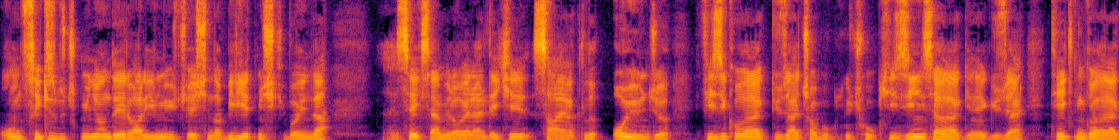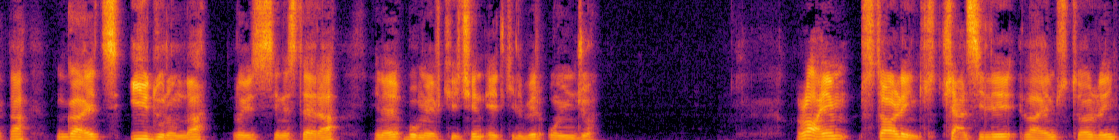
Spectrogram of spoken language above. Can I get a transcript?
18,5 milyon değeri var 23 yaşında 1.72 boyunda 81 overall'deki sağ ayaklı oyuncu. Fizik olarak güzel, çabukluğu çok iyi, zihinsel olarak yine güzel, teknik olarak da gayet iyi durumda. Luis Sinistera yine bu mevki için etkili bir oyuncu. Raheem Sterling, Chelsea'li Raheem Sterling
